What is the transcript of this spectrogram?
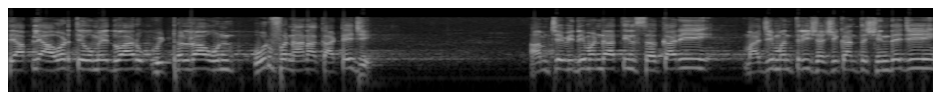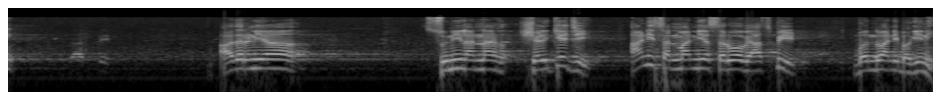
ते आपले आवडते उमेदवार विठ्ठलराव उन उर्फ नाना काटेजी आमचे विधिमंडळातील सहकारी माजी मंत्री शशिकांत शिंदेजी आदरणीय सुनील अण्णा शेळकेजी आणि सन्मान्य सर्व व्यासपीठ बंधू आणि भगिनी.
